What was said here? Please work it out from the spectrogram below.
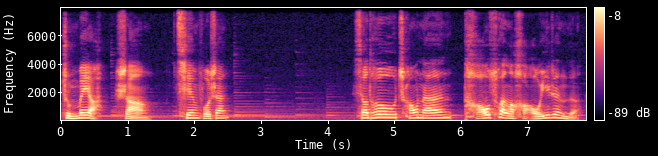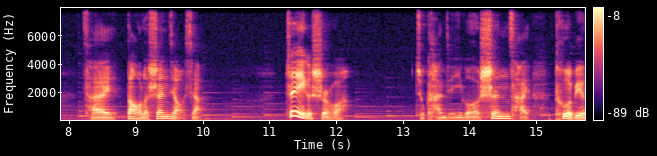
准备啊上千佛山。小偷朝南逃窜了好一阵子，才到了山脚下。这个时候啊。就看见一个身材特别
